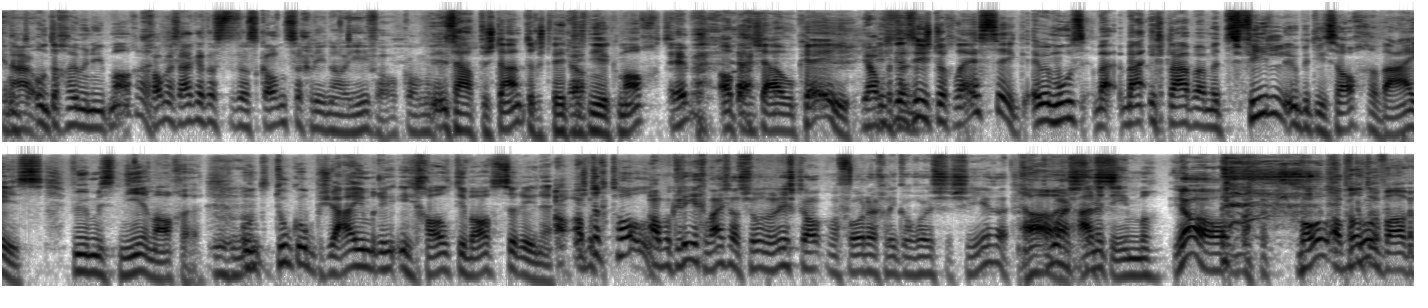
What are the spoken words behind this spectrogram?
Genau. Und, und da können wir nichts machen. Kann man sagen, dass du das Ganze ein bisschen naiv angegangen bist? Selbstverständlich, das hätte Ja. ich nie gemacht. Eben. Aber das ist auch okay. Ja, aber Ist- das ist doch lässig. Man muss, man- ich glaube, wenn man zu viel über die Sachen weiß, würde man es nie machen. Und du kommst ja auch immer in kalte Wasser rein. ist doch toll. Aber gleich, weißt du, als Journalist geht man vorher ein bisschen recherchieren. Ja, du hast auch das- nicht immer. Ja, mal, aber du, du hast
